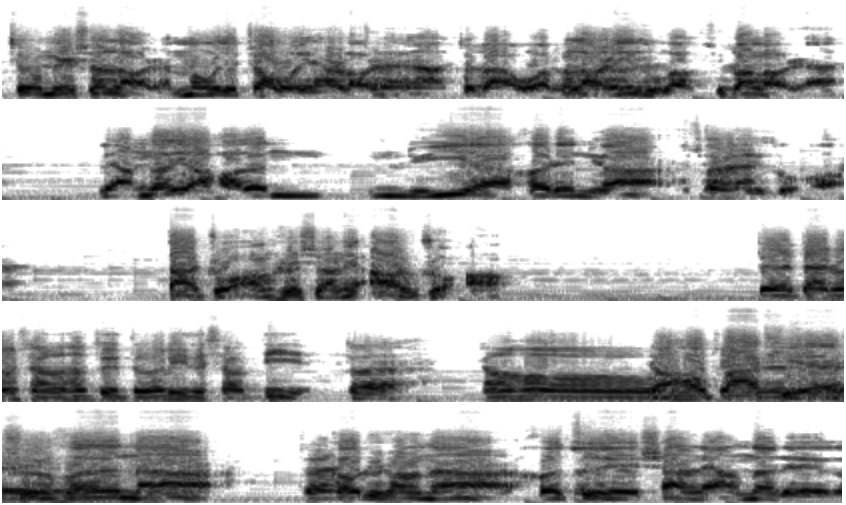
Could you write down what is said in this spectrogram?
最后没人选老人嘛，我得照顾一下老人啊，对对吧？我跟老人一组吧，去帮老人。两个要好的女一啊和这女二选了一组，大壮是选了二壮，对大壮选了他最得力的小弟，对，然后然后巴铁是和男二对。高智商的男二和最善良的这个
